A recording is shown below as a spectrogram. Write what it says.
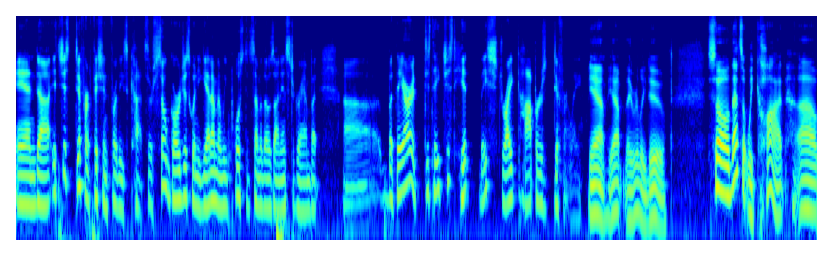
and uh, it's just different fishing for these cuts they're so gorgeous when you get them and we posted some of those on instagram but uh, but they are just they just hit they strike hoppers differently. Yeah, yeah, they really do. So that's what we caught. Uh,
